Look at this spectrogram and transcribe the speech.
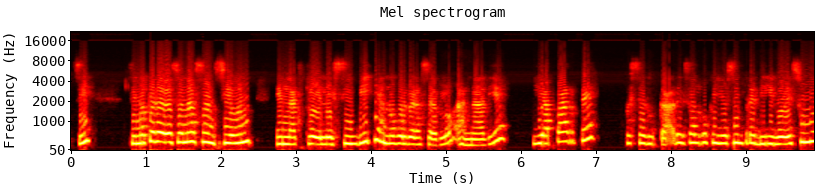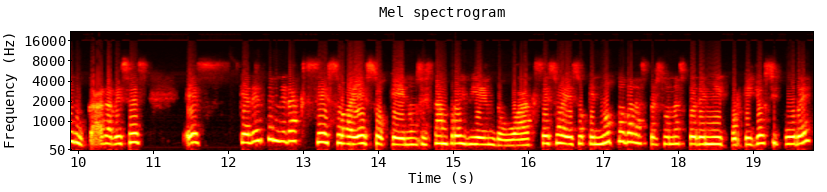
¿sí? Sino que debe ser una sanción en la que les invite a no volver a hacerlo a nadie y aparte pues educar es algo que yo siempre digo, es un educar, a veces es querer tener acceso a eso que nos están prohibiendo o acceso a eso que no todas las personas pueden ir, porque yo sí pude,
